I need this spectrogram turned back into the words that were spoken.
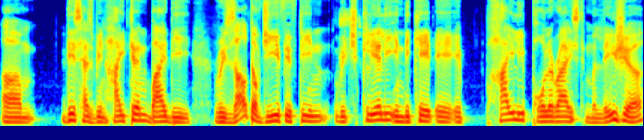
Um, this has been heightened by the result of GE15, which clearly indicate a, a highly polarized Malaysia.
